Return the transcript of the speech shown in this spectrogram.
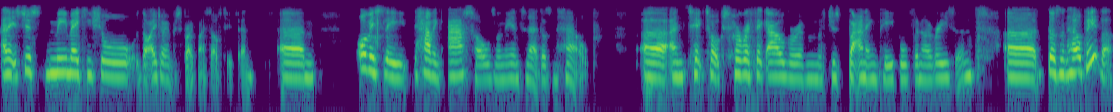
and it's just me making sure that I don't spread myself too thin. Um, obviously, having assholes on the internet doesn't help. Uh, and TikTok's horrific algorithm of just banning people for no reason uh, doesn't help either.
